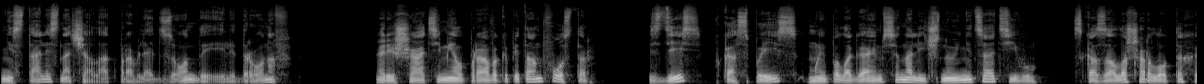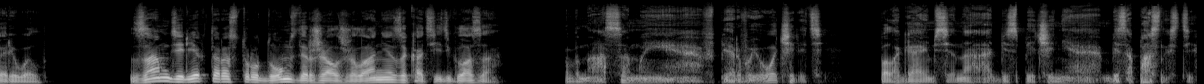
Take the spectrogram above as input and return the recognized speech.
Не стали сначала отправлять зонды или дронов?» Решать имел право капитан Фостер. Здесь, в Каспейс, мы полагаемся на личную инициативу. — сказала Шарлотта Хэрриуэлл. Зам директора с трудом сдержал желание закатить глаза. «В НАСА мы в первую очередь полагаемся на обеспечение безопасности».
